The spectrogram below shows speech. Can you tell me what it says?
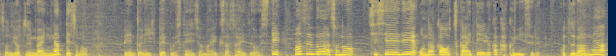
その四つん這いになってそのベントニーヒペクステンションのエクササイズをしてまずはその姿勢でお腹を使えているか確認する。骨盤が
